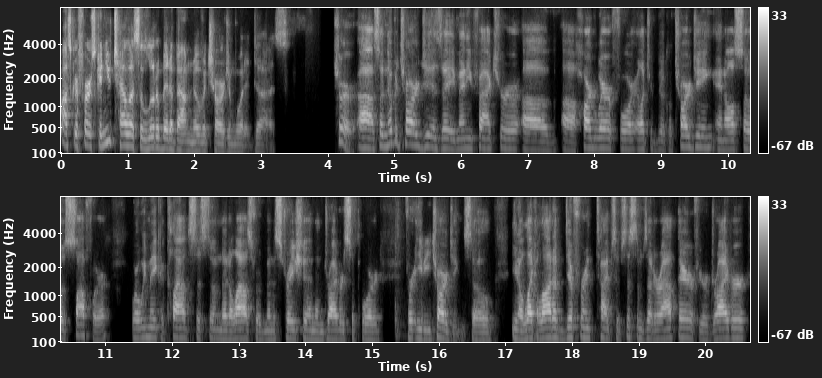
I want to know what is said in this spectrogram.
Oscar, first, can you tell us a little bit about NovaCharge and what it does? Sure. Uh, so NovaCharge is a manufacturer of uh, hardware for electric vehicle charging and also software, where we make a cloud system that allows for administration and driver support for EV charging. So, you know, like a lot of different types of systems that are out there, if you're a driver,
